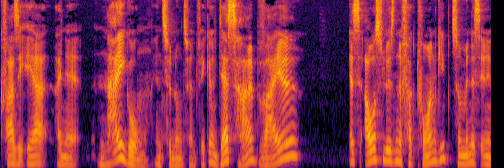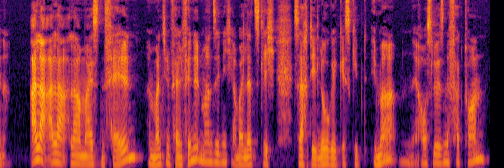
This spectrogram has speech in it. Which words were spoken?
quasi eher eine Neigung, Entzündung zu entwickeln. Deshalb, weil es auslösende Faktoren gibt, zumindest in den aller, aller, allermeisten Fällen, in manchen Fällen findet man sie nicht, aber letztlich sagt die Logik, es gibt immer auslösende Faktoren.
